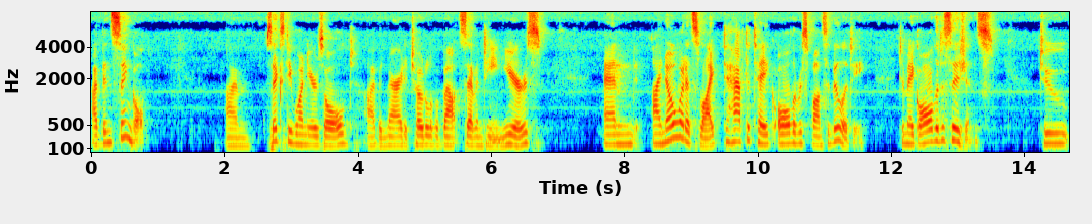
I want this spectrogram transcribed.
I've been single. I'm 61 years old. I've been married a total of about 17 years. And I know what it's like to have to take all the responsibility, to make all the decisions, to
